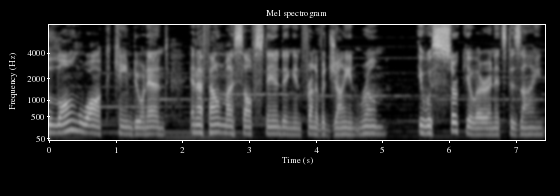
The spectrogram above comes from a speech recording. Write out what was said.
long walk came to an end, and I found myself standing in front of a giant room. It was circular in its design,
